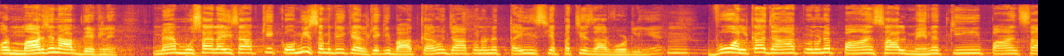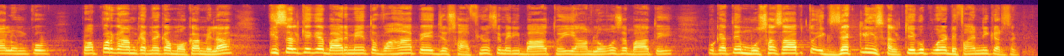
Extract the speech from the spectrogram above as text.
और मार्जिन आप देख लें। मैं मूसा लाई साहब के कौमी असम्बली के हल्के की बात कर रहा हूँ जहाँ पे उन्होंने तेईस या पच्चीस हज़ार वोट लिए हैं। हम्म। वो हल्का जहाँ पे उन्होंने पाँच साल मेहनत की पाँच साल उनको प्रॉपर काम करने का मौका मिला। इस हल्के के बारे में तो वहाँ पे जो साफियों से मेरी बात हुई आम लोगों से बात हुई वो कहते हैं मूसा साहब तो एग्जैक्टली exactly इस हल्के को पूरा डिफाइन नहीं कर सकते।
